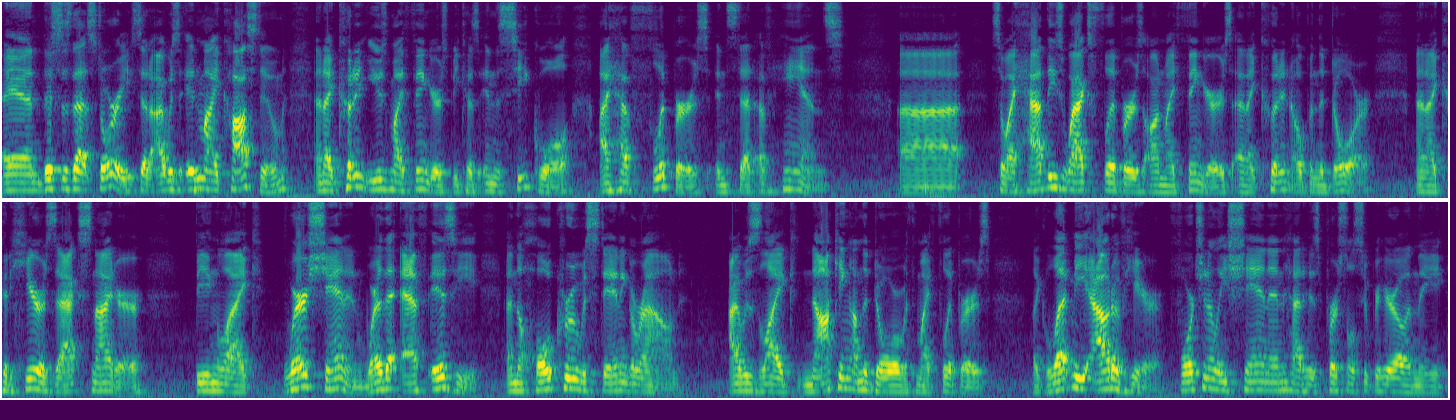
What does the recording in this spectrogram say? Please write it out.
And this is that story. He said, "I was in my costume and I couldn't use my fingers because in the sequel I have flippers instead of hands." Uh, so I had these wax flippers on my fingers and I couldn't open the door. And I could hear Zack Snyder being like, Where's Shannon? Where the F is he? And the whole crew was standing around. I was like knocking on the door with my flippers, like, let me out of here. Fortunately, Shannon had his personal superhero and the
